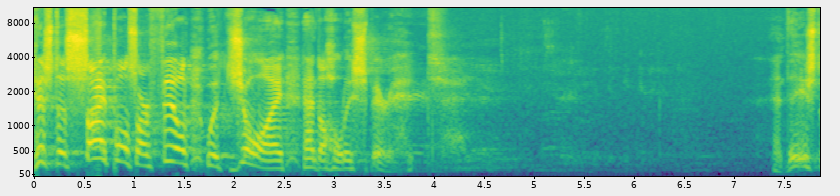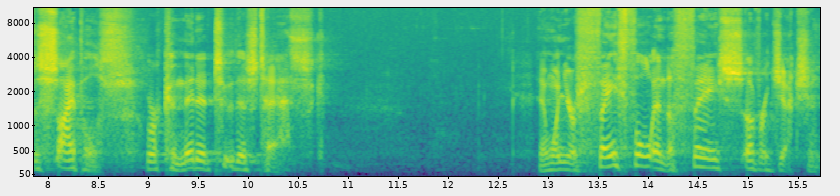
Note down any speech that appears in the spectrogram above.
His disciples are filled with joy and the Holy Spirit. And these disciples were committed to this task. And when you're faithful in the face of rejection,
